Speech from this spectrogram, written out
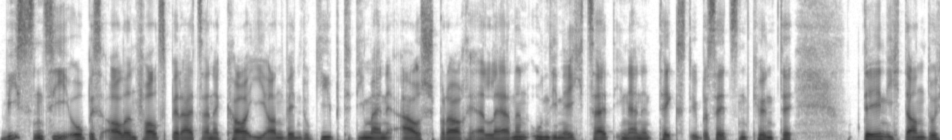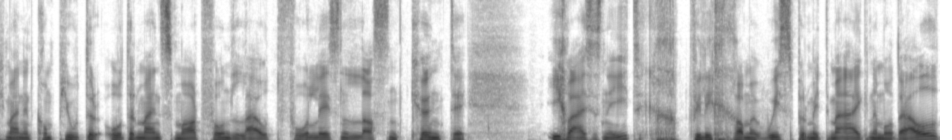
Wissen Sie, ob es allenfalls bereits eine KI-Anwendung gibt, die meine Aussprache erlernen und in Echtzeit in einen Text übersetzen könnte, den ich dann durch meinen Computer oder mein Smartphone laut vorlesen lassen könnte. Ich weiß es nicht. Vielleicht kann man Whisper mit einem eigenen Modell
